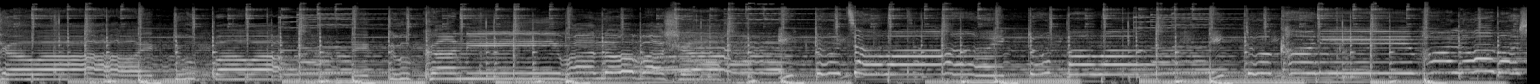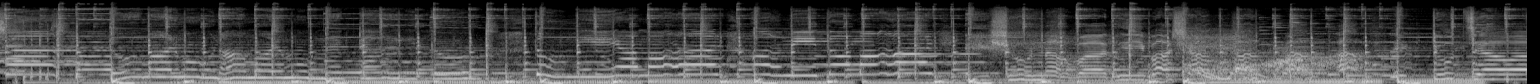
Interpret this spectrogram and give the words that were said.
চাওয়া একটু পাওয়া একটুখানি ভালোবাসা। shower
